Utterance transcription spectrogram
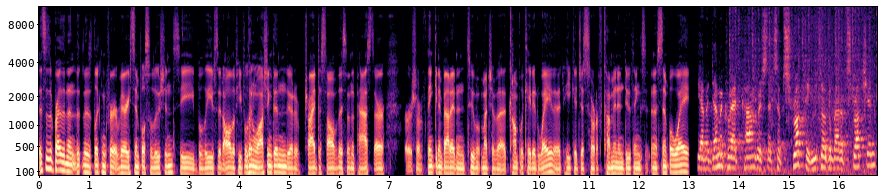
This is a president that is looking for very simple solutions. He believes that all the people in Washington that have tried to solve this in the past are, are sort of thinking about it in too much of a complicated way, that he could just sort of come in and do things in a simple way. You have a Democrat Congress that's obstructing. You talk about obstruction,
